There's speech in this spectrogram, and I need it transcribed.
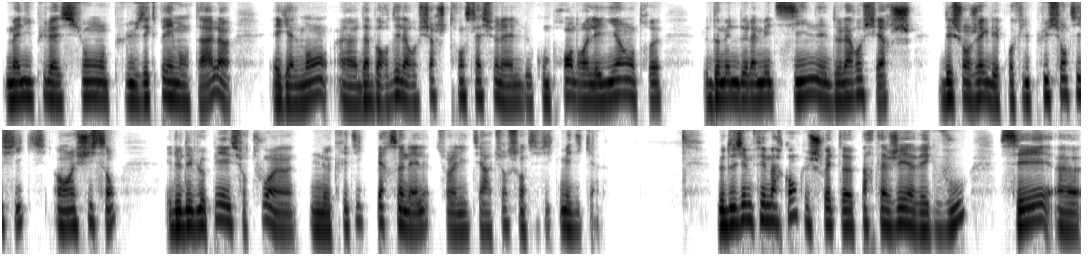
manipulations plus expérimentales, également euh, d'aborder la recherche translationnelle, de comprendre les liens entre le domaine de la médecine et de la recherche, d'échanger avec des profils plus scientifiques, enrichissants, et de développer surtout une critique personnelle sur la littérature scientifique médicale. Le deuxième fait marquant que je souhaite partager avec vous, c'est euh,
